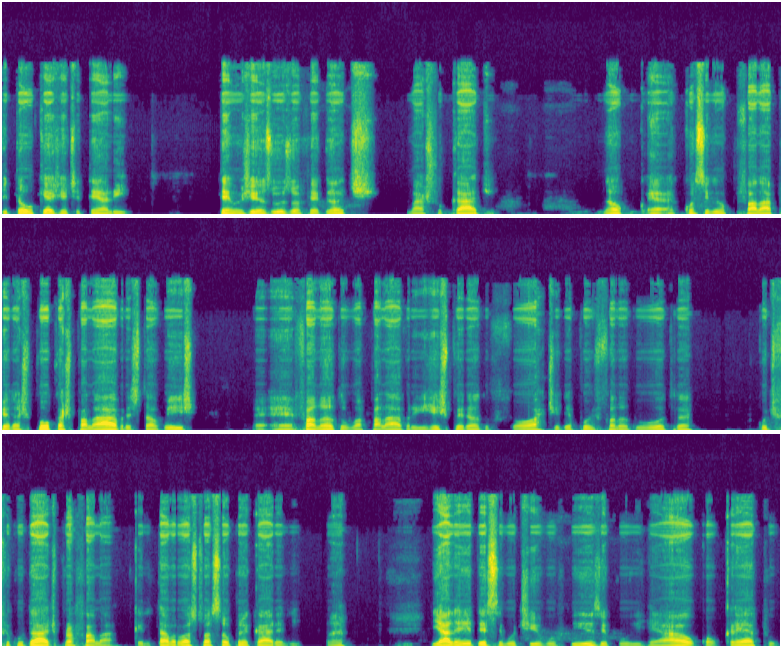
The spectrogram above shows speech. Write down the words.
Então, o que a gente tem ali? Tem um Jesus ofegante, machucado, não é, conseguindo falar apenas poucas palavras, talvez é, é, falando uma palavra e respirando forte, depois falando outra, com dificuldade para falar, porque ele estava numa situação precária ali. Né? E além desse motivo físico e real, concreto,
